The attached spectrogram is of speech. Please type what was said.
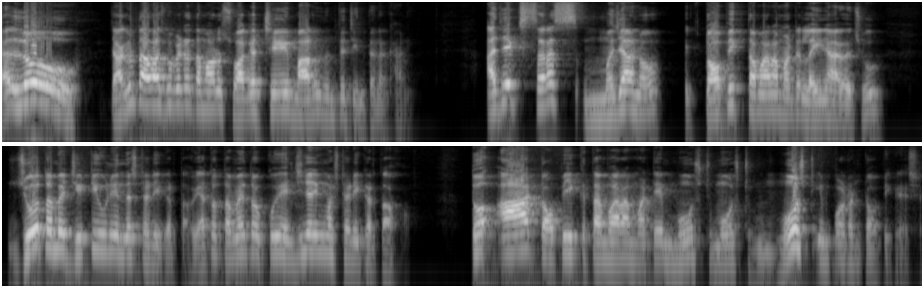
હેલો જાગૃત આવાસમાં બેટા તમારું સ્વાગત છે. મારું છે ચિંતન અખાણી. આજે એક સરસ મજાનો એક ટોપિક તમારા માટે લઈને આવ્યો છું. જો તમે જીટીયુની અંદર સ્ટડી કરતા હો, યા તો તમે તો કોઈ એન્જિનિયરિંગમાં સ્ટડી કરતા હો, તો આ ટોપિક તમારા માટે most most most important topic રહેશે.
